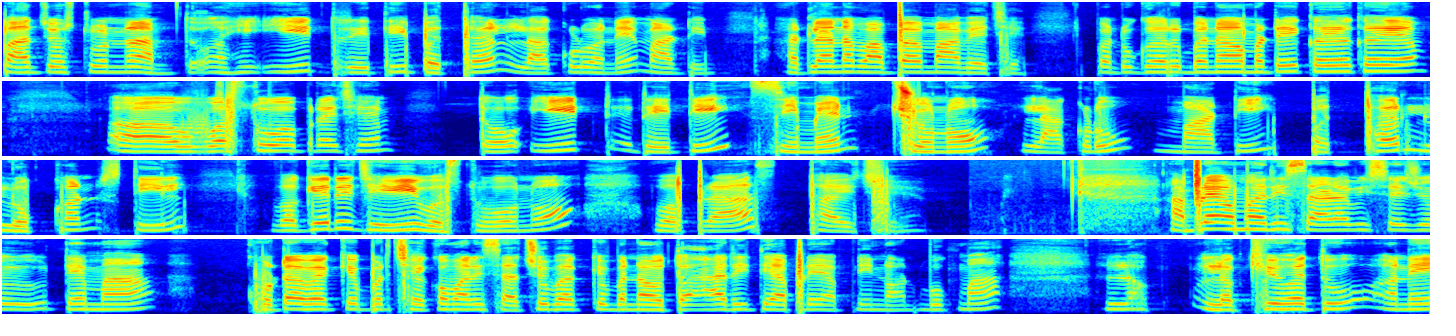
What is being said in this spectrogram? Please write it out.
પાંચ વસ્તુઓનું નામ. તો અહીં ઈટ, રેતી, પથ્થર, લાકડું અને માટી. આટલા નામ આપવામાં આવ્યા છે. પરંતુ ઘર બનાવવા માટે કયા કયા વસ્તુઓ વપરાય છે? તો ઈંટ, રેતી, સિમેન્ટ, ચૂનો, લાકડું, માટી, પથ્થર, લોખંડ, સ્ટીલ વગેરે જેવી વસ્તુઓનો વપરાશ થાય છે. આપણે અમારી શાળા વિશે જોયું, તેમાં ખોટા વાક્ય પર છેકો મારી સાચું વાક્ય બનાવો તો આ રીતે આપણે આપણી નોટબુકમાં લખ્યું હતું અને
